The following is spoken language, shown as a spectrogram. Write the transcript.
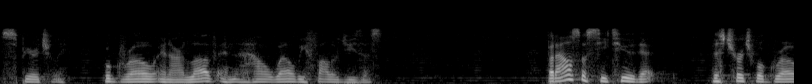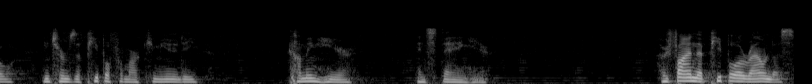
spiritually. We'll grow in our love and how well we follow Jesus. But I also see, too, that this church will grow in terms of people from our community coming here and staying here. We find that people around us,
